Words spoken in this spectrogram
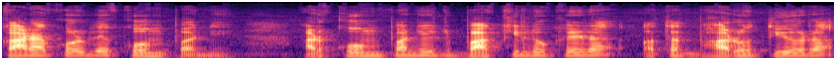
কারা করবে? কোম্পানি। আর কোম্পানির বাকি লোকেরা, অর্থাৎ ভারতীয়রা,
